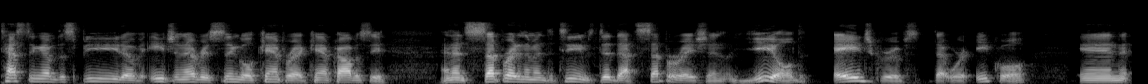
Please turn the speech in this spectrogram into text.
testing of the speed of each and every single camper at Camp Cobbossee, and then separating them into teams, did that separation yield age groups that were equal in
